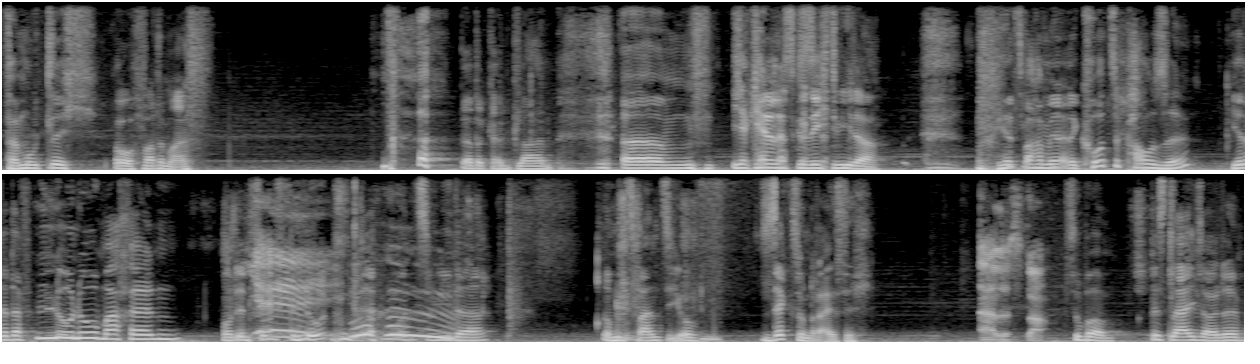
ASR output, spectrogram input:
vermutlich. Oh, warte mal. Der hat doch keinen Plan. Ähm, Ich erkenne das Gesicht wieder. jetzt machen wir eine kurze Pause. Jeder darf Lulu machen. Und in fünf Minuten treffen wir uns wieder. Um 20.36 Uhr. Alles klar. Super. Bis gleich, Leute.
